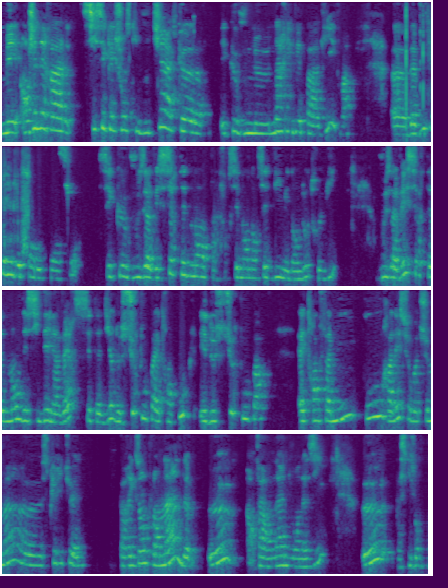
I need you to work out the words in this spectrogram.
Mais en général, si c'est quelque chose qui vous tient à cœur et que vous n'arrivez pas à vivre, euh, ben vous prenez votre de. C'est que vous avez certainement, pas forcément dans cette vie, mais dans d'autres vies, vous avez certainement décidé l'inverse, c'est-à-dire de surtout pas être en couple et de surtout pas être en famille pour aller sur votre chemin spirituel. Par exemple, en Inde, eux, enfin en Inde ou en Asie, eux, parce qu'ils ont,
